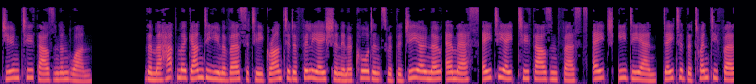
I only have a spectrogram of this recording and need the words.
June 2001. The Mahatma Gandhi University granted affiliation in accordance with the GO No. MS 88 2001 H, EDN, dated 21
